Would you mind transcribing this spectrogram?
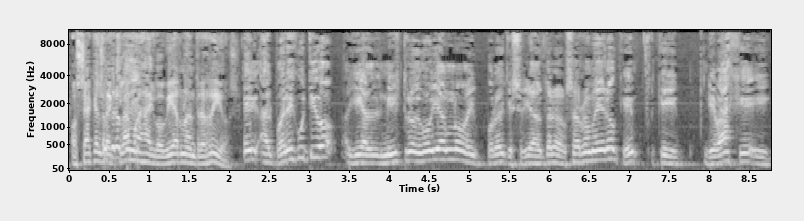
O sea que el creo reclamo que- es al gobierno de Entre Ríos. el- al Poder Ejecutivo y al ministro de Gobierno, y por hoy que sería la doctora José Romero, que, que le baje y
